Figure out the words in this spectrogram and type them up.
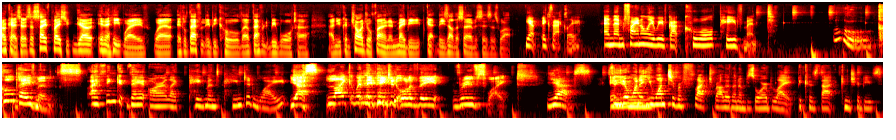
Okay, so it's a safe place you can go in a heat wave where it'll definitely be cool, there'll definitely be water, and you can charge your phone and maybe get these other services as well. Yep, exactly. And then finally, we've got cool pavement. Ooh. Cool pavements. I think they are like pavements painted white. Yes, like when they painted all of the roofs white. Yes. So you don't want it, you want to reflect rather than absorb light because that contributes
